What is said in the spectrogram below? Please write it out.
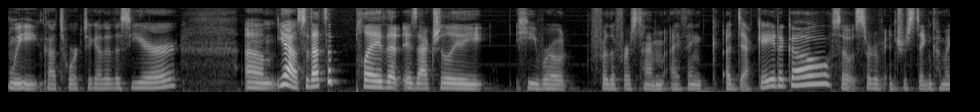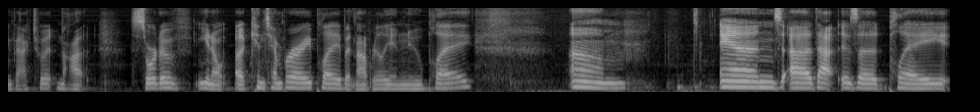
we got to work together this year. Um, yeah, so that's a play that is actually he wrote for the first time I think a decade ago. So it's sort of interesting coming back to it, not sort of you know a contemporary play, but not really a new play. Um, and uh, that is a play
